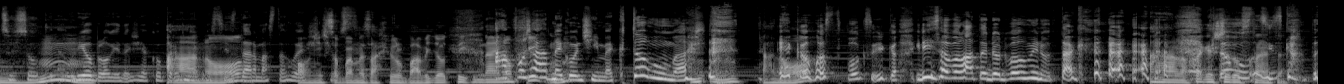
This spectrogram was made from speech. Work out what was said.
což jsou ty hmm. audioblogy, takže jako první ano, prostě zdarma stahuješ. O nich se budeme za chvíli bavit o těch najnovších. A pořád hmm. nekončíme. K tomu máš mm-hmm. ano. jako host Fox, když zavoláte do dvou minut, tak ano, tak ještě dostanete. Získáte.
